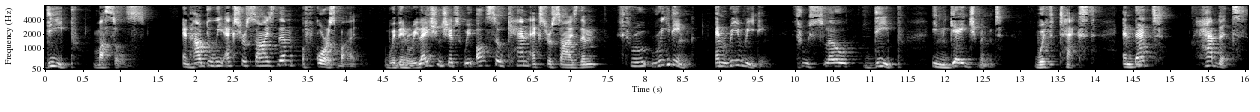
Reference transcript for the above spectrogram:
deep muscles. And how do we exercise them? Of course, by within relationships, we also can exercise them through reading and rereading, through slow, deep engagement with text. And that habit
